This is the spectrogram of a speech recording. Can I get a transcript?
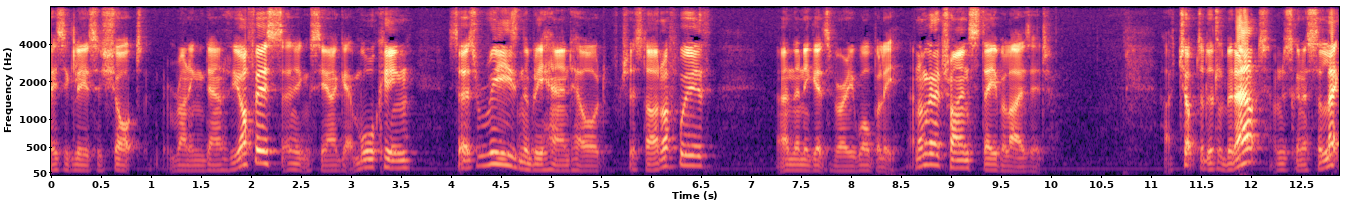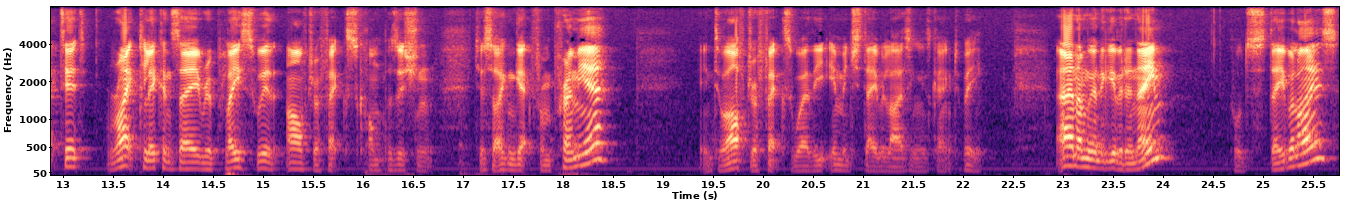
Basically it's a shot running down to the office and you can see I get walking. So it's reasonably handheld to start off with and then it gets very wobbly. And I'm going to try and stabilize it. I've chopped a little bit out. I'm just going to select it, right click and say replace with After Effects composition. Just so I can get from Premiere into After Effects where the image stabilizing is going to be. And I'm going to give it a name called Stabilize.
